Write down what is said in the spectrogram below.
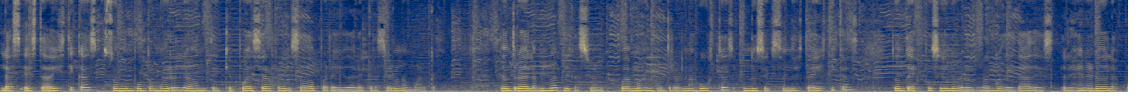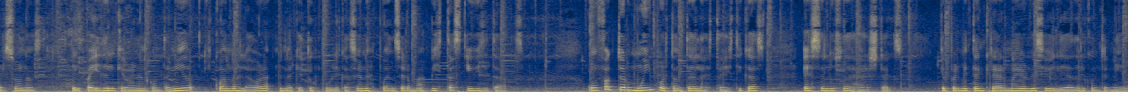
Las estadísticas son un punto muy relevante que puede ser revisado para ayudar a crecer una marca. Dentro de la misma aplicación podemos encontrar en ajustes una sección de estadísticas donde es posible ver el rango de edades, el género de las personas, el país del que ven el contenido y cuándo es la hora en la que tus publicaciones pueden ser más vistas y visitadas. Un factor muy importante de las estadísticas es el uso de hashtags, que permiten crear mayor visibilidad del contenido,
